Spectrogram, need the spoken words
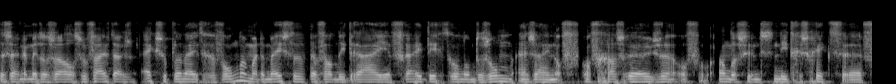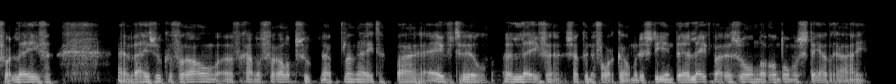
Er zijn inmiddels al zo'n 5000 exoplaneten gevonden, maar de meeste daarvan die draaien vrij dicht rondom de zon en zijn of, of gasreuzen of anderszins niet geschikt uh, voor leven. En wij zoeken vooral, of gaan dus vooral op zoek naar planeten waar eventueel leven zou kunnen voorkomen. Dus die in de leefbare zon rondom een ster draaien.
